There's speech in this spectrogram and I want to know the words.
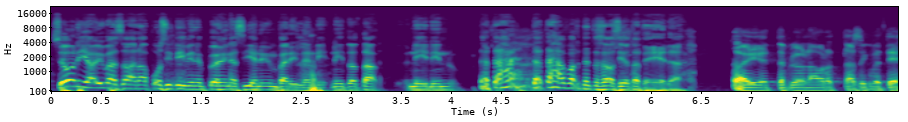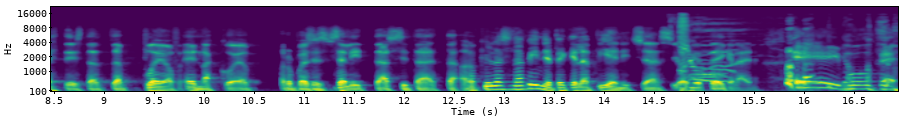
se on ihan hyvä saada positiivinen pöhinä siihen ympärille. Ni, niin, tota, niin, niin tätähän, tätähän varten tässä asioita tehdään. Ai että minua naurattaa se, kun me tehtiin sitä että playoff-ennakkoa ja rupesin selittää sitä, että "Oh, kyllä sillä Winnipegillä pieni chanssi on, ja teikäläinen. Ei muuten,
